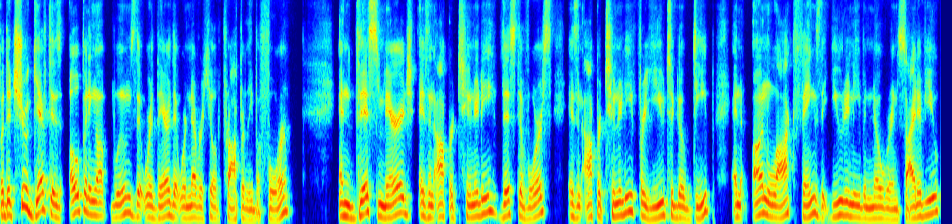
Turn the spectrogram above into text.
But the true gift is opening up wounds that were there that were never healed properly before. And this marriage is an opportunity. This divorce is an opportunity for you to go deep and unlock things that you didn't even know were inside of you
